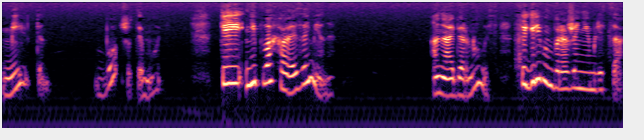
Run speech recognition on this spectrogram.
Мильтон. Боже ты мой, ты неплохая замена. Она обернулась с игривым выражением лица.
